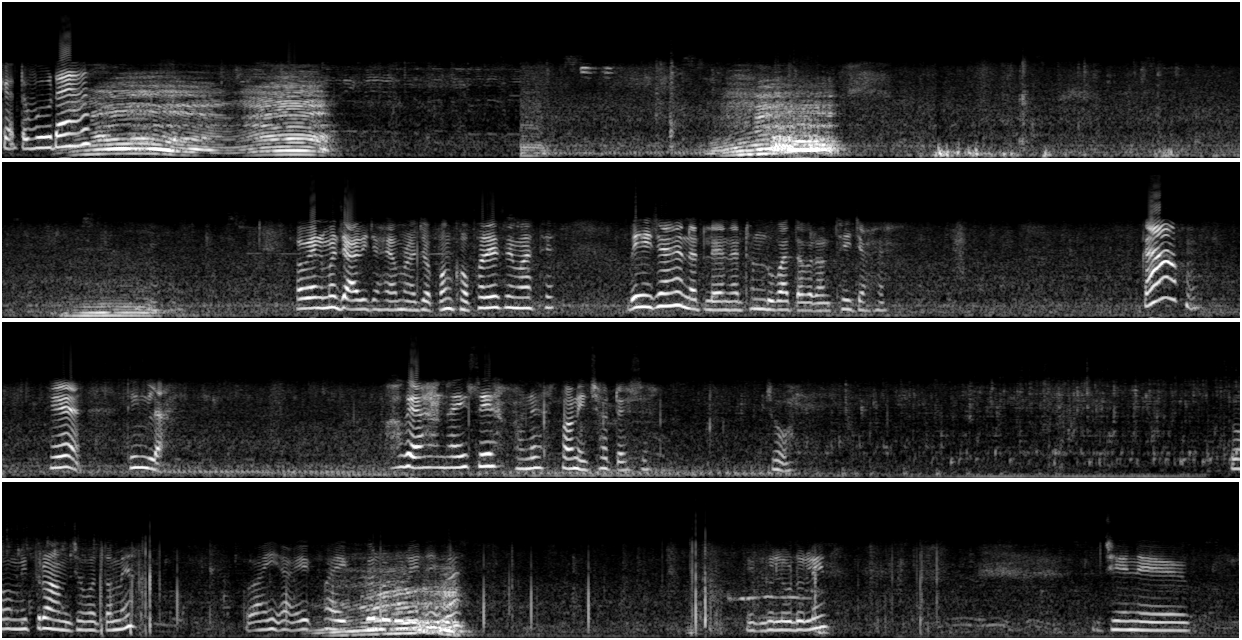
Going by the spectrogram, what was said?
કે ટબુડા હવે એને મજા આવી જાય હમણાં જો પંખો ફરે છે માથે. બેસી જાય ને એટલે એને ઠંડુ વાતાવરણ થઈ જાય કા હે, ઢીંગલા. હવે આ નાઈ છે અને પાણી છટે છે. જો. તો મિત્રો, આમ જુઓ તમે. તો અહીંયા એક ભાઈ ગલુડું લઈને આવ્યા. એક ગલુડું લઈને. જેને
